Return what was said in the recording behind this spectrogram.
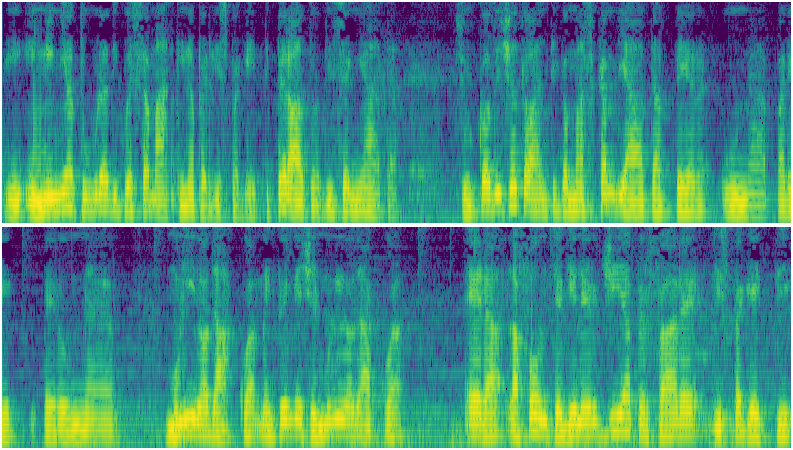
in, in miniatura di questa macchina per gli spaghetti, peraltro disegnata sul codice atlantico ma scambiata per, una, per un uh, mulino d'acqua, mentre invece il mulino d'acqua era la fonte di energia per fare gli spaghetti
